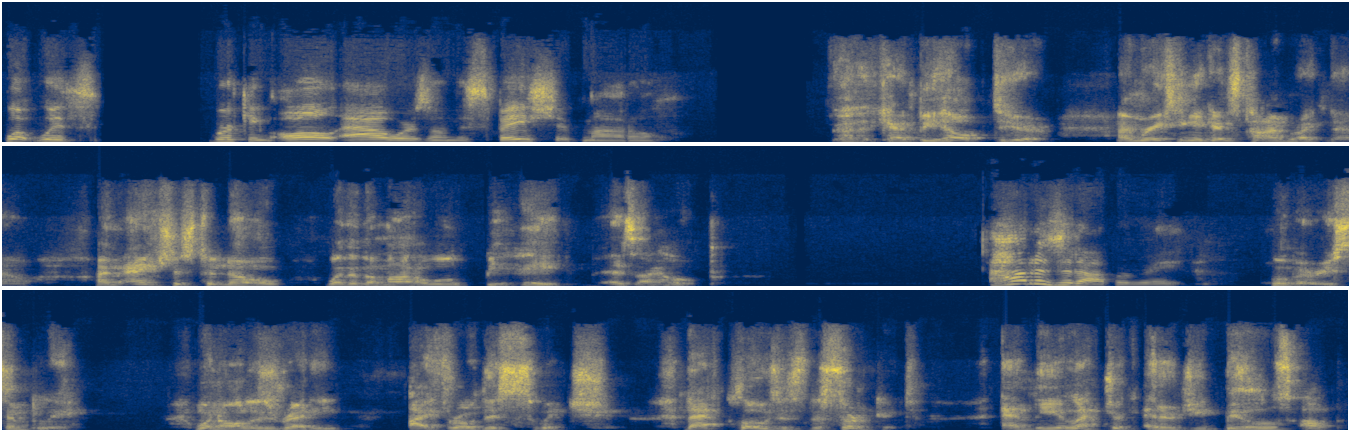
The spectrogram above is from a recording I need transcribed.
what with working all hours on the spaceship model. God, it can't be helped, dear. I'm racing against time right now. I'm anxious to know whether the model will behave as I hope. How does it operate? Well, very simply. When all is ready, I throw this switch. That closes the circuit, and the electric energy builds up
